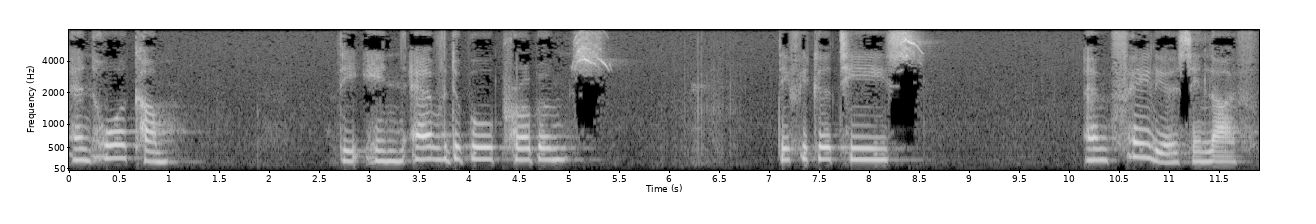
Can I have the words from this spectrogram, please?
and overcome the inevitable problems, difficulties, and failures in life.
